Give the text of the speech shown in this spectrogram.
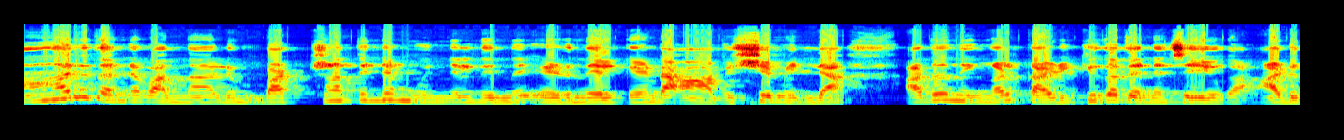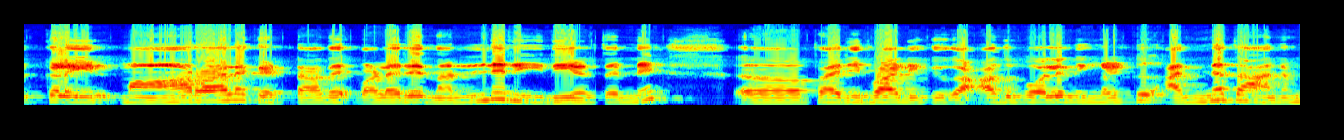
ആര് തന്നെ വന്നാലും ഭക്ഷണത്തിന്റെ മുന്നിൽ നിന്ന് എഴുന്നേൽക്കേണ്ട ആവശ്യമില്ല. അത് നിങ്ങൾ കഴിക്കുക തന്നെ ചെയ്യുക. അടുക്കളയിൽ മാറാല കെട്ടാതെ വളരെ നല്ല രീതിയിൽ തന്നെ പരിപാലിക്കുക. അതുപോലെ നിങ്ങൾക്ക് അന്നദാനം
